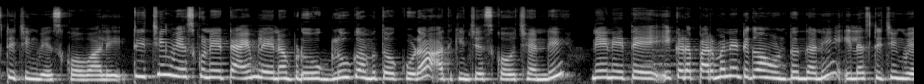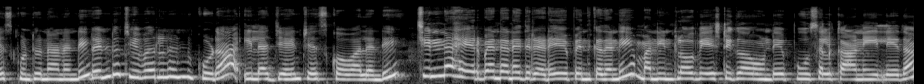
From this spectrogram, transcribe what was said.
స్టిచ్చింగ్ వేసుకోవాలి. స్టిచ్చింగ్ వేసుకునే టైం లేనప్పుడు గ్లూ గమ్తో కూడా అతికించేసుకోవచ్చండి. నేనైతే ఇక్కడ పర్మనెంట్గా ఉంటుందని ఇలా స్టిచ్చింగ్ వేసుకుంటున్నానండి. రెండు చివర్లను కూడా ఇలా జాయిన్ చేసుకోవాలండి. చిన్న హెయిర్ బ్యాండ్ అనేది రెడీ అయిపోయింది కదండి. మన ఇంట్లో వేస్ట్గా ఉండే పూసలు కానీ లేదా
